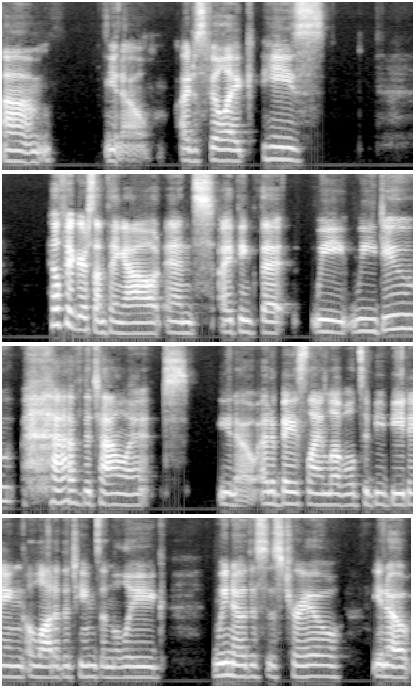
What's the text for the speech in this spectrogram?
Um, you know, I just feel like he's he'll figure something out, and I think that we we do have the talent, you know, at a baseline level to be beating a lot of the teams in the league. We know this is true. You know,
